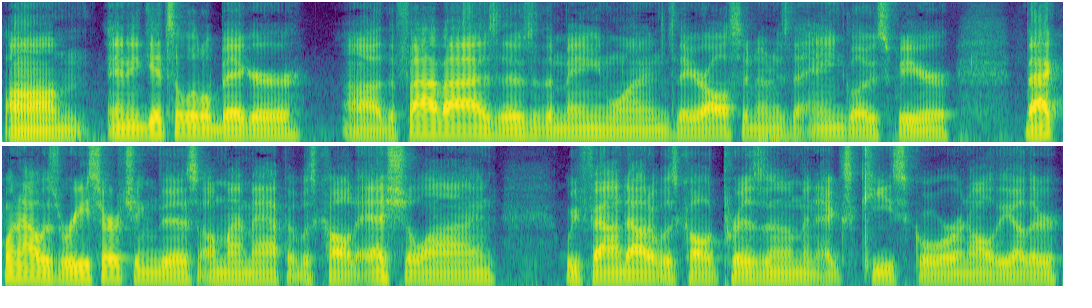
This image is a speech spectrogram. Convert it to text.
Um, and it gets a little bigger. Uh, the Five Eyes, those are the main ones. They are also known as the Anglosphere. Back when I was researching this on my map, it was called Echelon. We found out it was called Prism and XKeyscore and all the other,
